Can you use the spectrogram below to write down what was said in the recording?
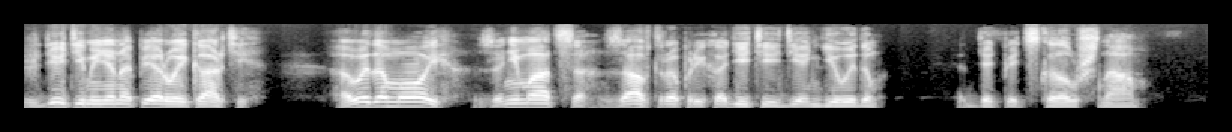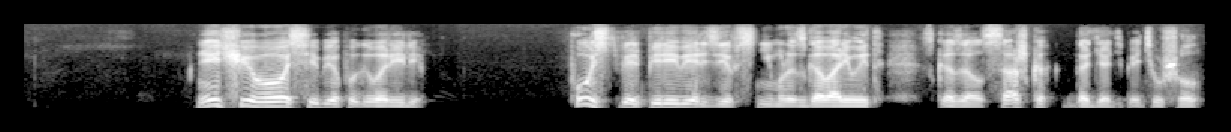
«Ждите меня на первой карте. А вы домой, заниматься. Завтра приходите и деньги выдам». Дядя Петя сказал уж нам. «Ничего себе поговорили». Пусть теперь Переверзев с ним разговаривает, — сказал Сашка, когда дядя Петя ушел.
